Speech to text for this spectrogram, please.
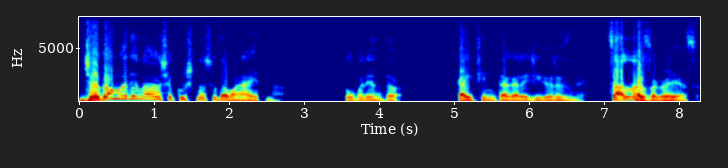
जगामध्ये ना असे कृष्ण सुद्धा आहेत ना तोपर्यंत काही चिंता करायची गरज नाही. चालणार सगळं हे असं.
